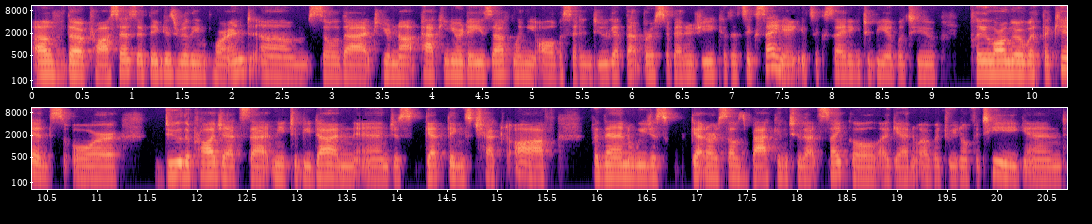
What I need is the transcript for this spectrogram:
of the process, I think, is really important, um, so that you're not packing your days up when you all of a sudden do get that burst of energy because it's exciting. It's exciting to be able to play longer with the kids or do the projects that need to be done and just get things checked off but then we just get ourselves back into that cycle again of adrenal fatigue and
